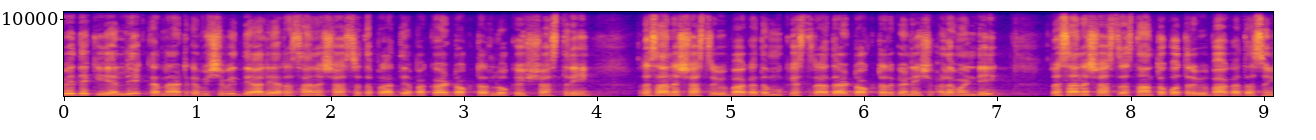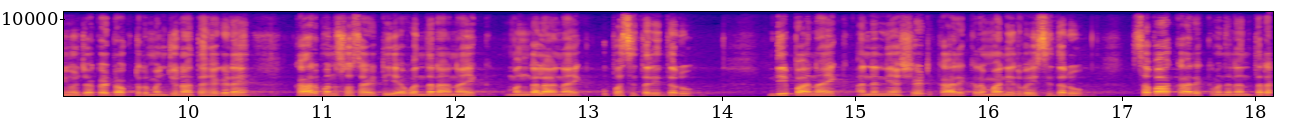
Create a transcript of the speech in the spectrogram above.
ವೇದಿಕೆಯಲ್ಲಿ ಕರ್ನಾಟಕ ವಿಶ್ವವಿದ್ಯಾಲಯ ರಸಾಯನಶಾಸ್ತ್ರದ ಪ್ರಾಧ್ಯಾಪಕ ಡಾಕ್ಟರ್ ಲೋಕೇಶ್ ಶಾಸ್ತ್ರಿ, ರಸಾಯನಶಾಸ್ತ್ರ ವಿಭಾಗದ ಮುಖ್ಯಸ್ಥರಾದ ಡಾಕ್ಟರ್ ಗಣೇಶ್ ಅಳವಂಡಿ, ರಸಾಯನಶಾಸ್ತ್ರ ಸ್ನಾತಕೋತ್ತರ ವಿಭಾಗದ ಸಂಯೋಜಕ ಡಾಕ್ಟರ್ ಮಂಜುನಾಥ ಹೆಗಡೆ, ಕಾರ್ಬನ್ ಸೊಸೈಟಿಯ ವಂದನಾ ನಾಯ್ಕ್, ಮಂಗಲಾ ನಾಯ್ಕ್ ಉಪಸ್ಥಿತರಿದ್ದರು. ದೀಪಾ ನಾಯ್ಕ್ ಅನನ್ಯ ಶೇಟ್ ಕಾರ್ಯಕ್ರಮ ನಿರ್ವಹಿಸಿದರು ಸಭಾ ಕಾರ್ಯಕ್ರಮದ ನಂತರ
